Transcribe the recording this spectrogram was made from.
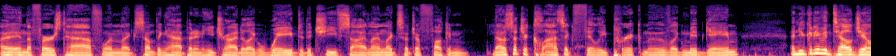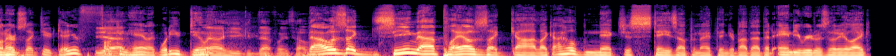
uh, in the first half when like something happened and he tried to like wave to the Chiefs sideline like such a fucking that was such a classic Philly prick move like mid game, and you could even tell Jalen Hurts was like, dude, get your Yeah. fucking hand like what are you doing? No, he could definitely tell. that was like seeing that play. I was like, God, like I hope Nick just stays up and I think about that. That Andy Reid was literally like,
